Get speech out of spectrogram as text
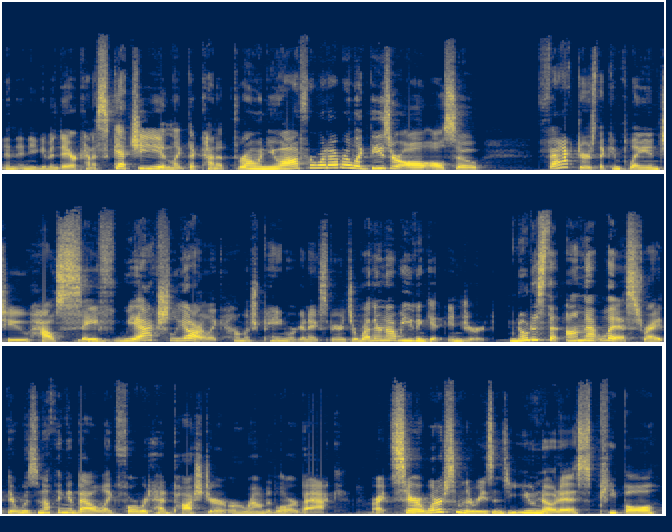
in any given day are kind of sketchy and like they're kind of throwing you off or whatever? Like these are all also factors that can play into how safe we actually are, like how much pain we're going to experience or whether or not we even get injured. Notice that on that list, right, there was nothing about like forward head posture or rounded lower back. All right, Sarah, what are some of the reasons you notice people,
